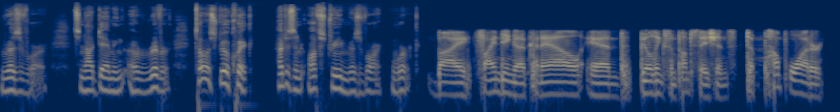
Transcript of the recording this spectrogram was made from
reservoir. It's not damming a river. Tell us real quick how does an off stream reservoir work? By finding a canal and building some pump stations to pump water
